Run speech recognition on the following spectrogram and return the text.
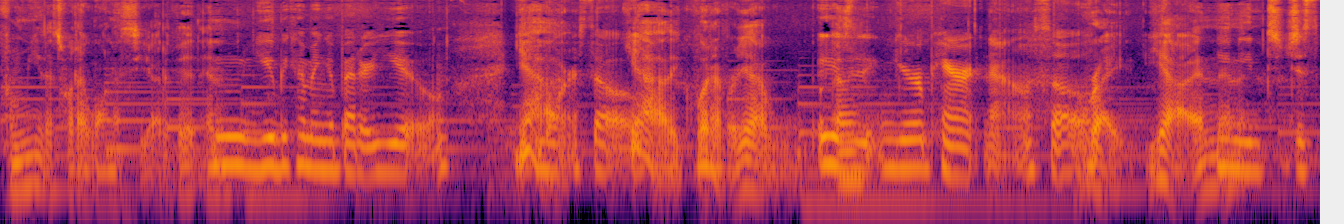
for me, that's what I want to see out of it, and Mm, You becoming a better you. yeah, more so. yeah, like whatever, yeah, I Because mean, you're a parent now, so right, yeah, and you then need to just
